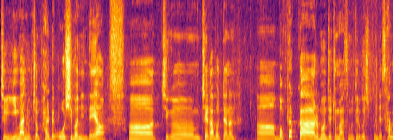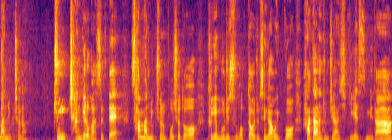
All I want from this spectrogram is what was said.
지금 26,850원인데요. 어, 지금 제가 볼 때는 어, 목표가를 먼저 좀 말씀을 드리고 싶은데 36,000원. 중장기로 봤을 때 36,000원 보셔도 크게 무리수가 없다고 좀 생각하고 있고 하단은 좀 제한시키겠습니다.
